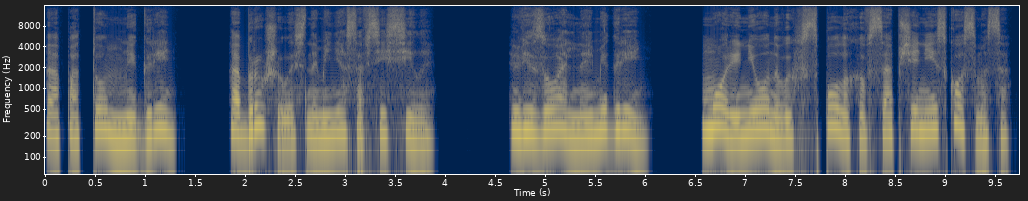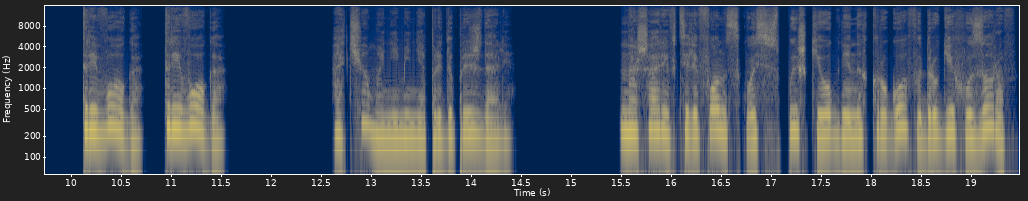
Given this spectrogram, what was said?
А потом мигрень обрушилась на меня со всей силы. Визуальная мигрень. Море неоновых всполохов сообщений из космоса. Тревога, тревога. О чем они меня предупреждали? Нашарив телефон сквозь вспышки огненных кругов и других узоров,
